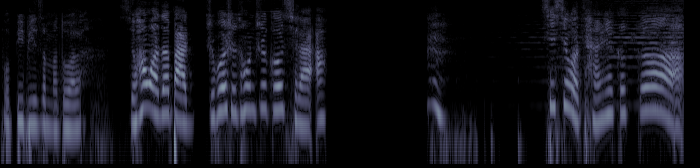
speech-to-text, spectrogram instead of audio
不逼逼这么多了，喜欢我的把直播时通知勾起来啊！嗯。谢谢我残月哥哥。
